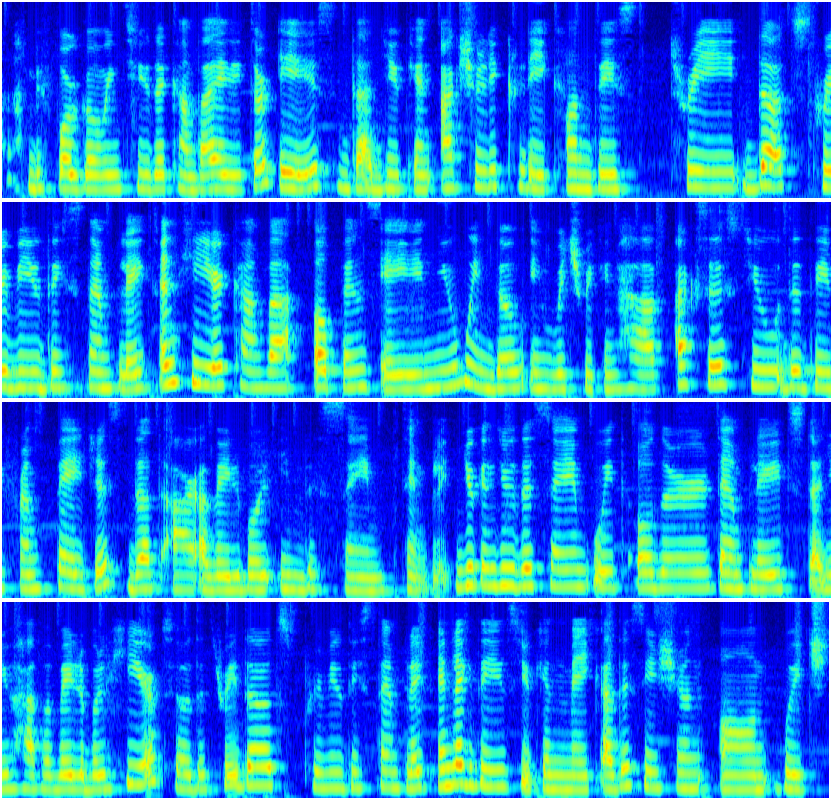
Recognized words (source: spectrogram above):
before going to the Canva editor is that you can actually click on this three dots preview this template and here Canva opens a new window in which we can have access to the different pages that are available in the same template. You can do the same with other templates that you have available here. So the three dots preview this template and like this you can make a decision on which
